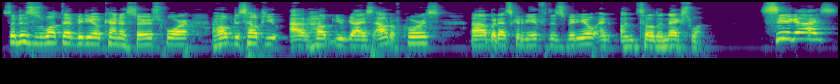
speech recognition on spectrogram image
So this is what that video kind of serves for. I hope this help you out, help you guys out, of course. Uh, but that's gonna be it for this video, and until the next one, see you guys.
